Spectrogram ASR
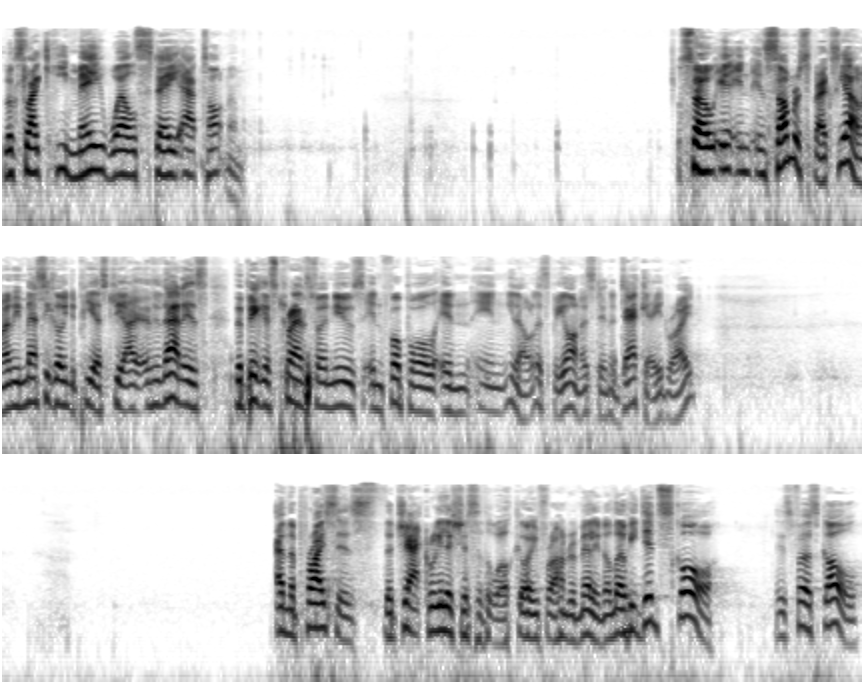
looks like he may well stay at Tottenham. So in, in, some respects, yeah. I mean, Messi going to PSG, I, that is the biggest transfer news in football in in you know, let's be honest, in a decade, right? And the prices, the Jack Grealishes of the world, going for 100 million. Although he did score his first goal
